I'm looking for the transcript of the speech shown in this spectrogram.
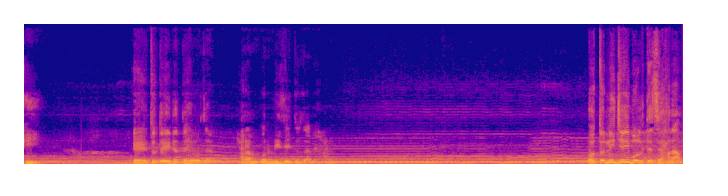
কি? এ তো তো এটা তো হেও জানে। হারাম করে নিজেই তো জানে হারাম। ও তো নিজেই বলতেছে হারাম।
